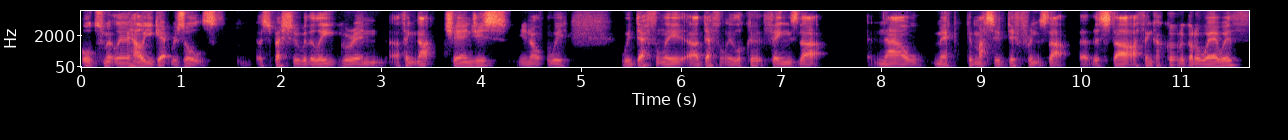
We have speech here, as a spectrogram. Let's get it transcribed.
ultimately how you get results, especially with the league we're in, I think that changes. You know we we definitely I definitely look at things that now make a massive difference that at the start I think I could have got away with,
